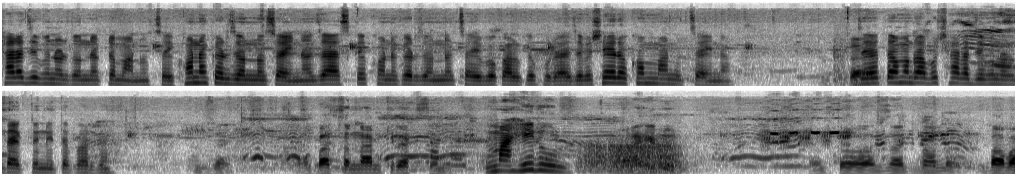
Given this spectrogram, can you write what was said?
সারা জীবনের জন্য একটা মানুষ চাই ক্ষণেকের জন্য চাই না। যে আজকে ক্ষণেকের জন্য চাইব কালকে ফুরায় যাবে সেই রকম মানুষ চাই না। যেহেতু আমার বাবু সারা জীবনের দায়িত্ব নিতে পারবে। যাই বাচ্চার নাম কি রাখছেন? মাহিরুল। মাহিরুল? তো যাক ভালো। বাবা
